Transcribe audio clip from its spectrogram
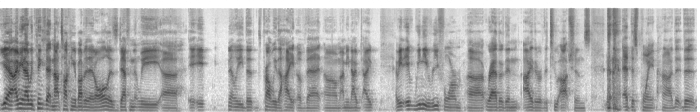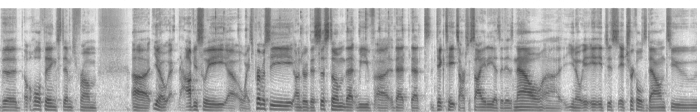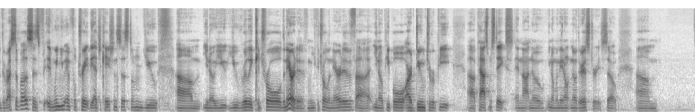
Yeah, I mean, I would think that not talking about it at all is definitely, uh, it, it- definitely the probably the height of that. Um, I mean, I, I, I mean, it, we need reform uh, rather than either of the two options at this point. Uh, the, the the whole thing stems from. Uh, you know, obviously, uh, white supremacy under this system that we've uh, that that dictates our society as it is now. Uh, you know, it, it just it trickles down to the rest of us. As when you infiltrate the education system, you um, you know you you really control the narrative. When you control the narrative, uh, you know people are doomed to repeat uh, past mistakes and not know you know when they don't know their history. So. Um,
